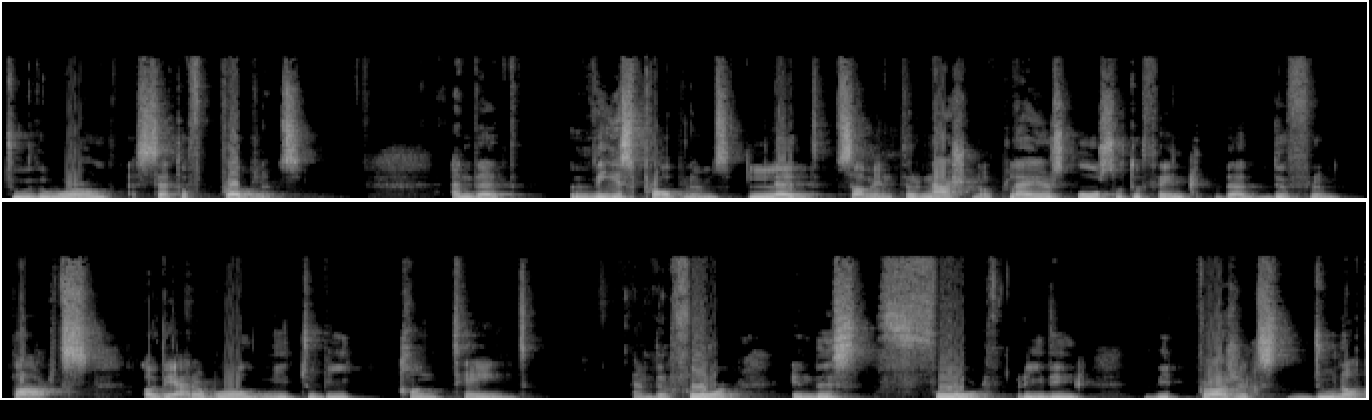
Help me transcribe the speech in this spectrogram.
to the world a set of problems. And that these problems led some international players also to think that different parts of the Arab world need to be contained. And therefore, in this fourth reading, the projects do not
